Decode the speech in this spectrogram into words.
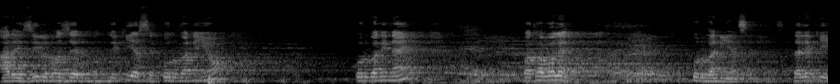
আর এই জিল হজের মধ্যে কি আছে? কোরবানিও? কোরবানি নাই? কথা বলেন। কোরবানি আছে। তাহলে কি?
